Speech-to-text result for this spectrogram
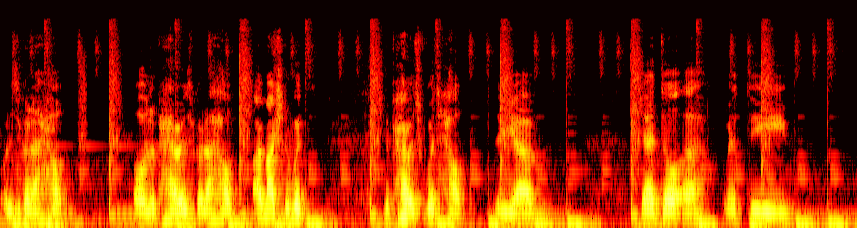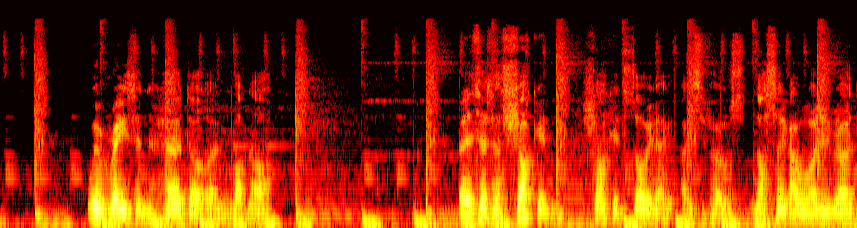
or is it going to help? Or the parents are going to help? I imagine would the parents would help the um, their daughter with the with raising her daughter and whatnot. But it's just a shocking, shocking story, I, I suppose. Not something I really read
